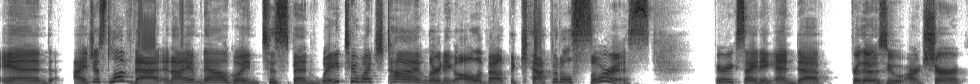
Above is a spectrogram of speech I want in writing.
And I just love that. And I am now going to spend way too much time learning all about the Capitalsaurus. Very exciting. And uh, for those who aren't sure,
